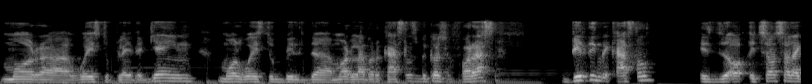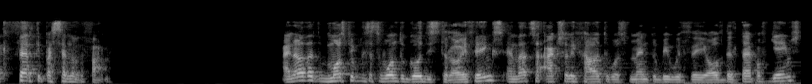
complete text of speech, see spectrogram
more uh, ways to play the game, more ways to build uh, more elaborate castles. Because for us, building the castle is it's also like 30% of the fun. I know that most people just want to go destroy things, and that's actually how it was meant to be with the older type of games.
